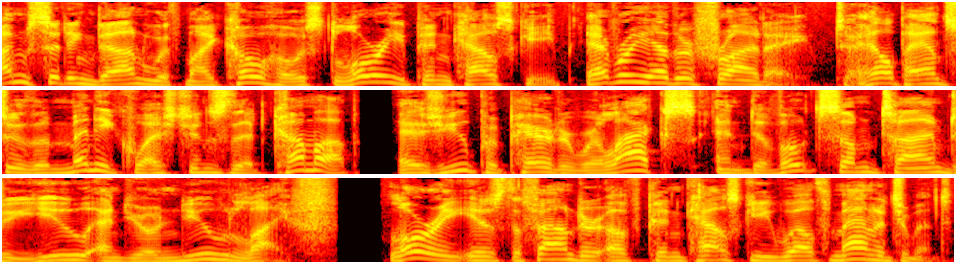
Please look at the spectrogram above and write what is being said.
I'm sitting down with my co host Lori Pinkowski every other Friday to help answer the many questions that come up as you prepare to relax and devote some time to you and your new life. Lori is the founder of Pinkowski Wealth Management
